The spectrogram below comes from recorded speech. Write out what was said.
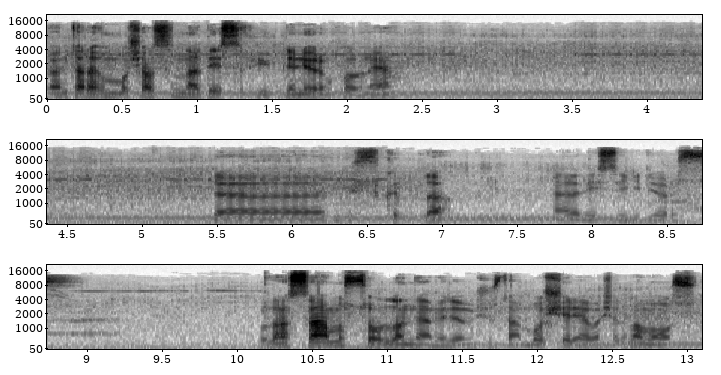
ön tarafım boşalsınlar diye sırf yükleniyorum kornaya. Güzel 140 ile neredeyse gidiyoruz. Buradan sağ mı soldan devam ediyormuşuz. Tamam boş yere başladım ama olsun.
